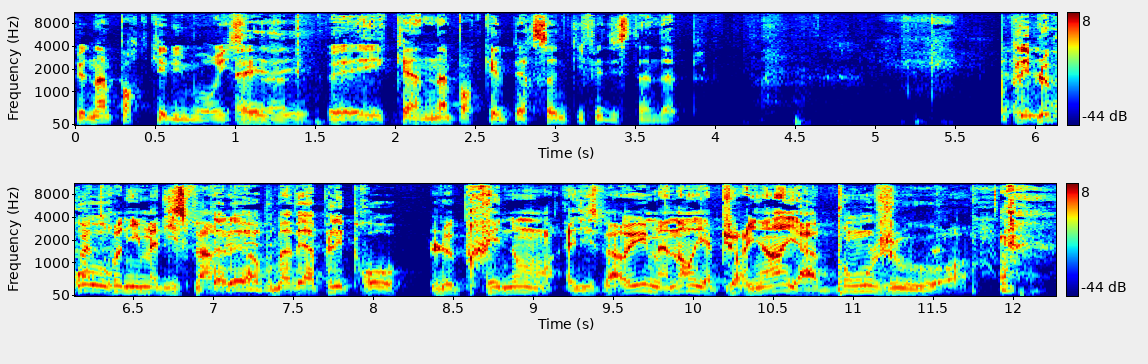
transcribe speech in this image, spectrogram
que n'importe quel humoriste euh, et qu'un n'importe quelle personne qui fait du stand-up. Le patronyme a disparu. Vous m'avez appelé pro. Le prénom a disparu. Maintenant, il n'y a plus rien. Il y a bonjour.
